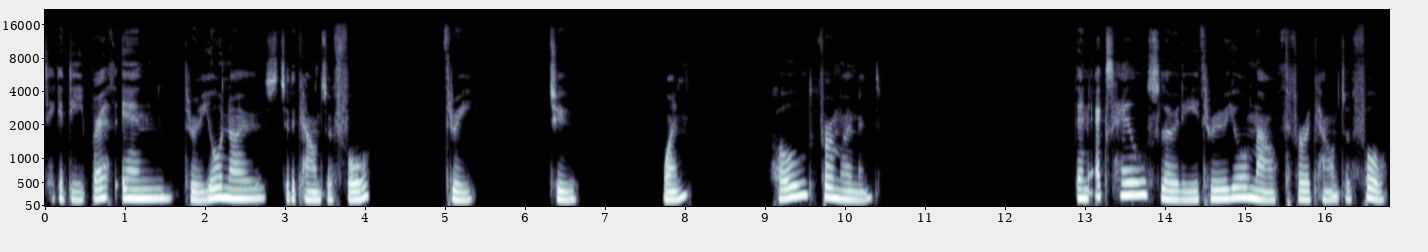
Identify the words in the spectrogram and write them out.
Take a deep breath in through your nose to the count of four three, two, one. Hold for a moment. Then exhale slowly through your mouth for a count of four.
